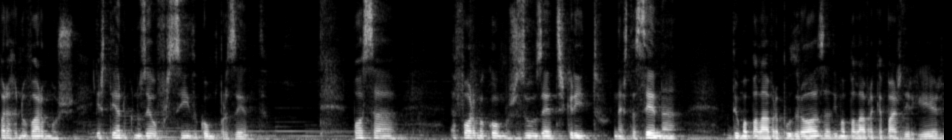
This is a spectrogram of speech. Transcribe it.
para renovarmos este ano que nos é oferecido como presente. Possa a forma como Jesus é descrito nesta cena de uma palavra poderosa, de uma palavra capaz de erguer,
